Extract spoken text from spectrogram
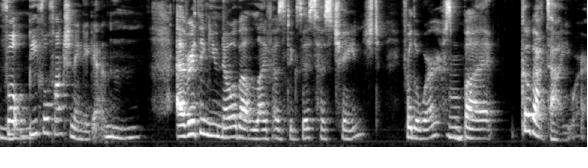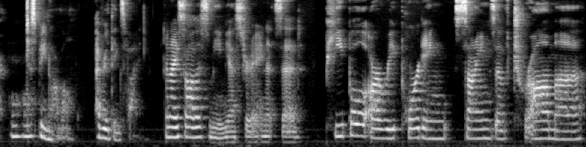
it. full be full functioning again. Mhm. Everything you know about life as it exists has changed for the worse, Mhm. but go back to how you were. Mhm. Just be normal. Everything's fine. And I saw this meme yesterday and it said, People are reporting signs of trauma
